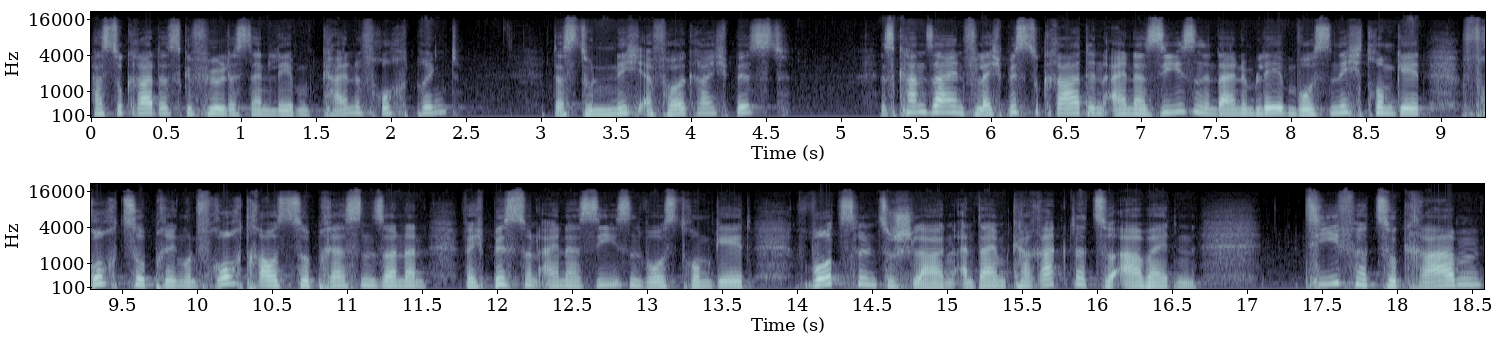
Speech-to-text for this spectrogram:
Hast du gerade das Gefühl, dass dein Leben keine Frucht bringt? Dass du nicht erfolgreich bist? Es kann sein, vielleicht bist du gerade in einer Season in deinem Leben, wo es nicht darum geht, Frucht zu bringen und Frucht rauszupressen, sondern vielleicht bist du in einer Season, wo es darum geht, Wurzeln zu schlagen, an deinem Charakter zu arbeiten, tiefer zu graben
